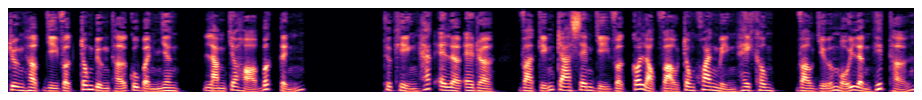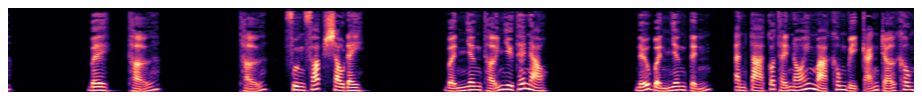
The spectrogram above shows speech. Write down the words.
Trường hợp dị vật trong đường thở của bệnh nhân làm cho họ bất tỉnh. Thực hiện HLR và kiểm tra xem dị vật có lọt vào trong khoang miệng hay không vào giữa mỗi lần hít thở. B. Thở. Thở, phương pháp sau đây. Bệnh nhân thở như thế nào? Nếu bệnh nhân tỉnh, anh ta có thể nói mà không bị cản trở không?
